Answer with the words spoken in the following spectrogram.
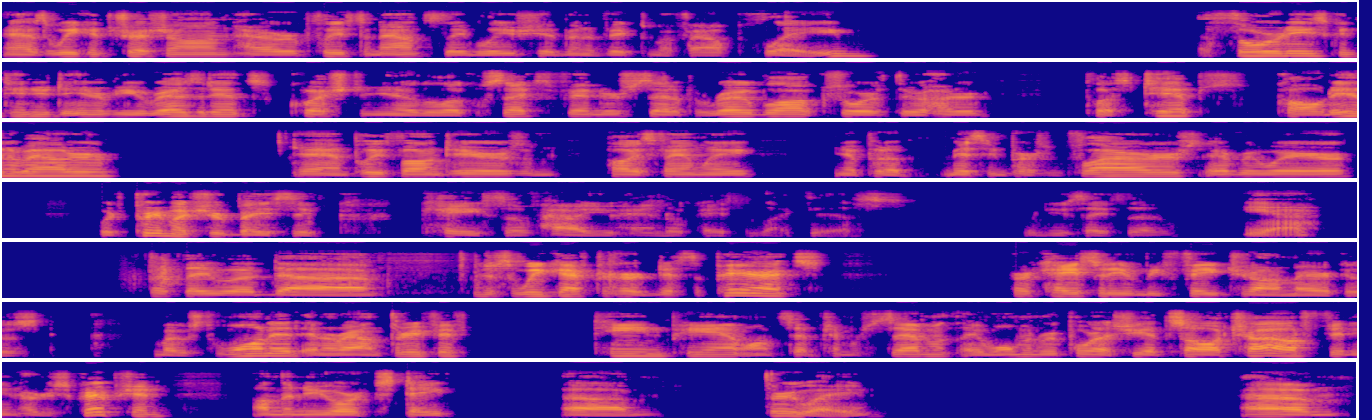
As the weekend stretched on, however, police announced they believed she had been a victim of foul play. Authorities continued to interview residents, question, you know, the local sex offenders, set up a roadblock, sorted through 100 plus tips called in about her, and police volunteers and Holly's family, you know, put up missing person flyers everywhere, which pretty much your basic case of how you handle cases like this. Would you say so? Yeah. But they would uh, just a week after her disappearance, her case would even be featured on America's Most Wanted, and around 3:15 p.m. on September 7th, a woman reported that she had saw a child fitting her description on the New York State um, Thruway. Um,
